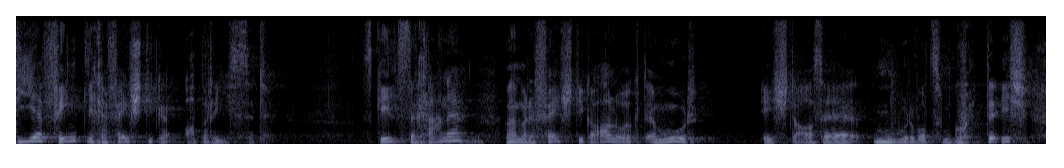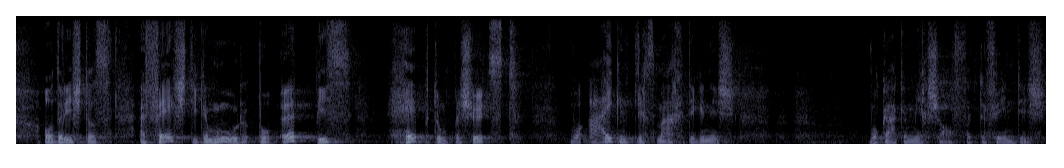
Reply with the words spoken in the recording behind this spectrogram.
die findlichen Festungen abreißen. Es gilt zu erkennen, wenn man eine Festung anschaut, eine Mauer, ist das eine Mauer, die zum Guten ist? Oder ist das eine festige Mauer, die etwas hebt und beschützt, wo eigentlich das Mächtige ist, wo gegen mich schafft, der Find ist?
